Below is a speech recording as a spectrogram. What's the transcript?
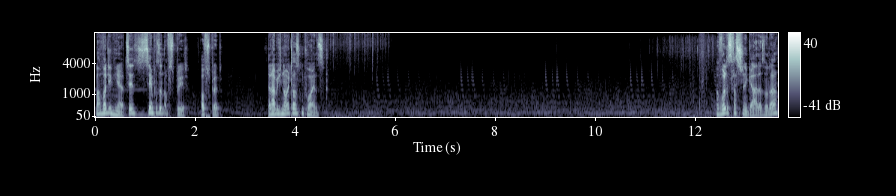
Machen wir den hier. 10%, 10 auf. Dann habe ich 9000 Coins. Obwohl das fast schon egal ist, oder?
